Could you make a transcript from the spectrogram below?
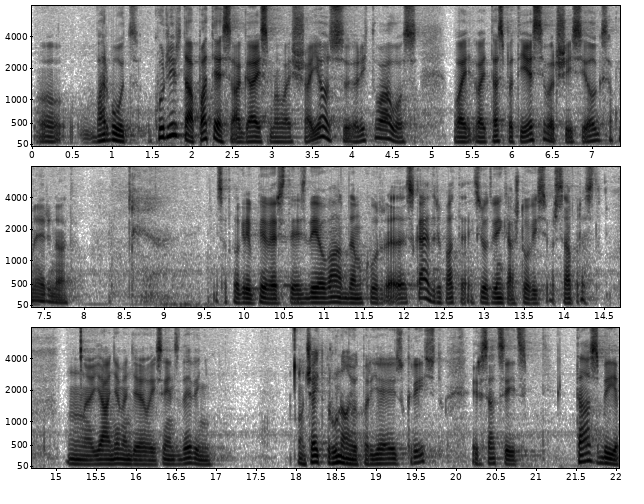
Varbūt, kur ir tā patiesā gaisma, vai šajos rituālos, vai, vai tas patiesi var šīs ilgas apmierināt? Es atkal gribu pievērsties Dieva vārdam, kur e, skaidri pateikts, ļoti vienkārši to visu var saprast. Mm, Jāņem evanģēlijas 1.9. Un šeit runājot par Jēzu Kristu, ir sacīts, Tas bija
